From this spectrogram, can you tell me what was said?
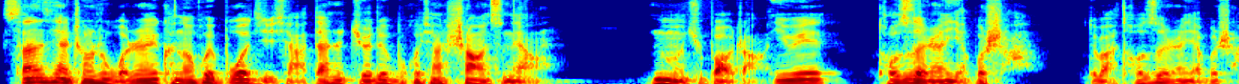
三四线城市，我认为可能会波及一下，但是绝对不会像上一次那样那么去暴涨，因为投资的人也不傻，对吧？投资的人也不傻。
